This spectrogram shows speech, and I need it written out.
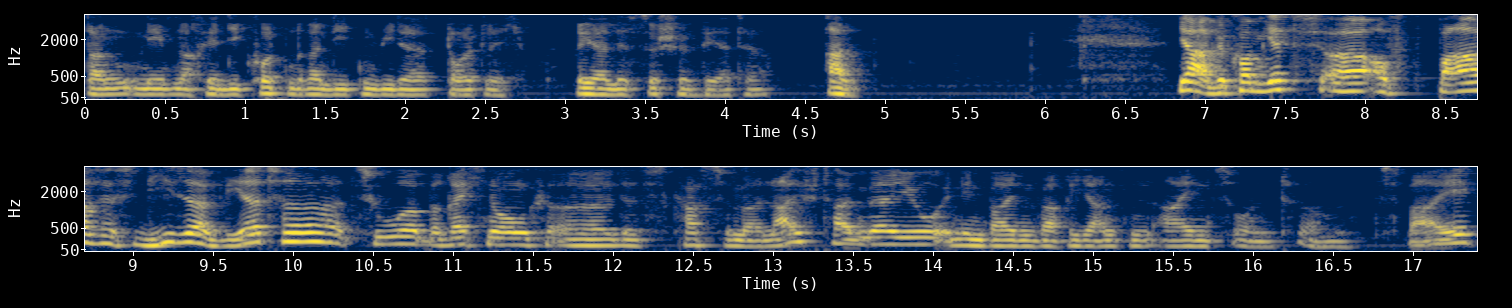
dann nehmen nachher die Kundenrenditen wieder deutlich realistische Werte an. Ja, wir kommen jetzt äh, auf Basis dieser Werte zur Berechnung äh, des Customer Lifetime Value in den beiden Varianten 1 und ähm, 2.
